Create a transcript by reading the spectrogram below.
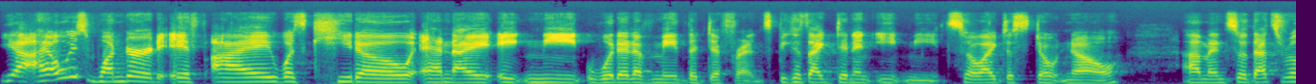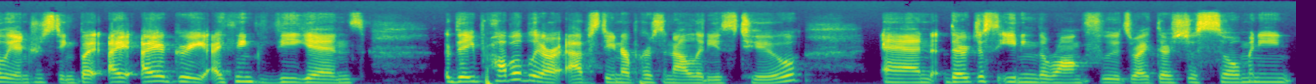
Yeah, I always wondered if I was keto and I ate meat, would it have made the difference? Because I didn't eat meat. So I just don't know. Um, and so that's really interesting. But I, I agree. I think vegans, they probably are abstainer personalities too. And they're just eating the wrong foods, right? There's just so many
